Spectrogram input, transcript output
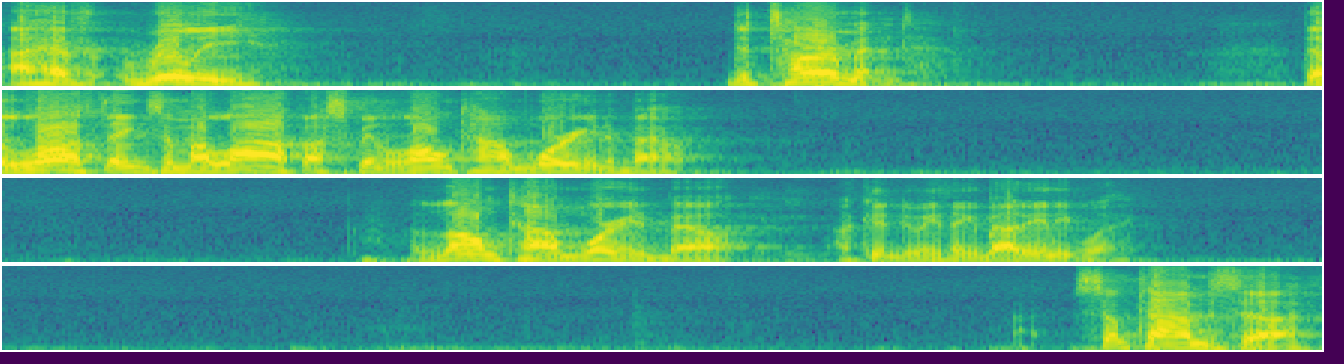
I have really determined that a lot of things in my life I spent a long time worrying about. A long time worrying about, I couldn't do anything about anyway. Sometimes uh,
